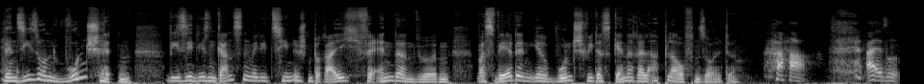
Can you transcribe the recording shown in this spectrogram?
Wenn Sie so einen Wunsch hätten, wie Sie diesen ganzen medizinischen Bereich verändern würden, was wäre denn Ihr Wunsch, wie das generell ablaufen sollte? Haha. Also,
